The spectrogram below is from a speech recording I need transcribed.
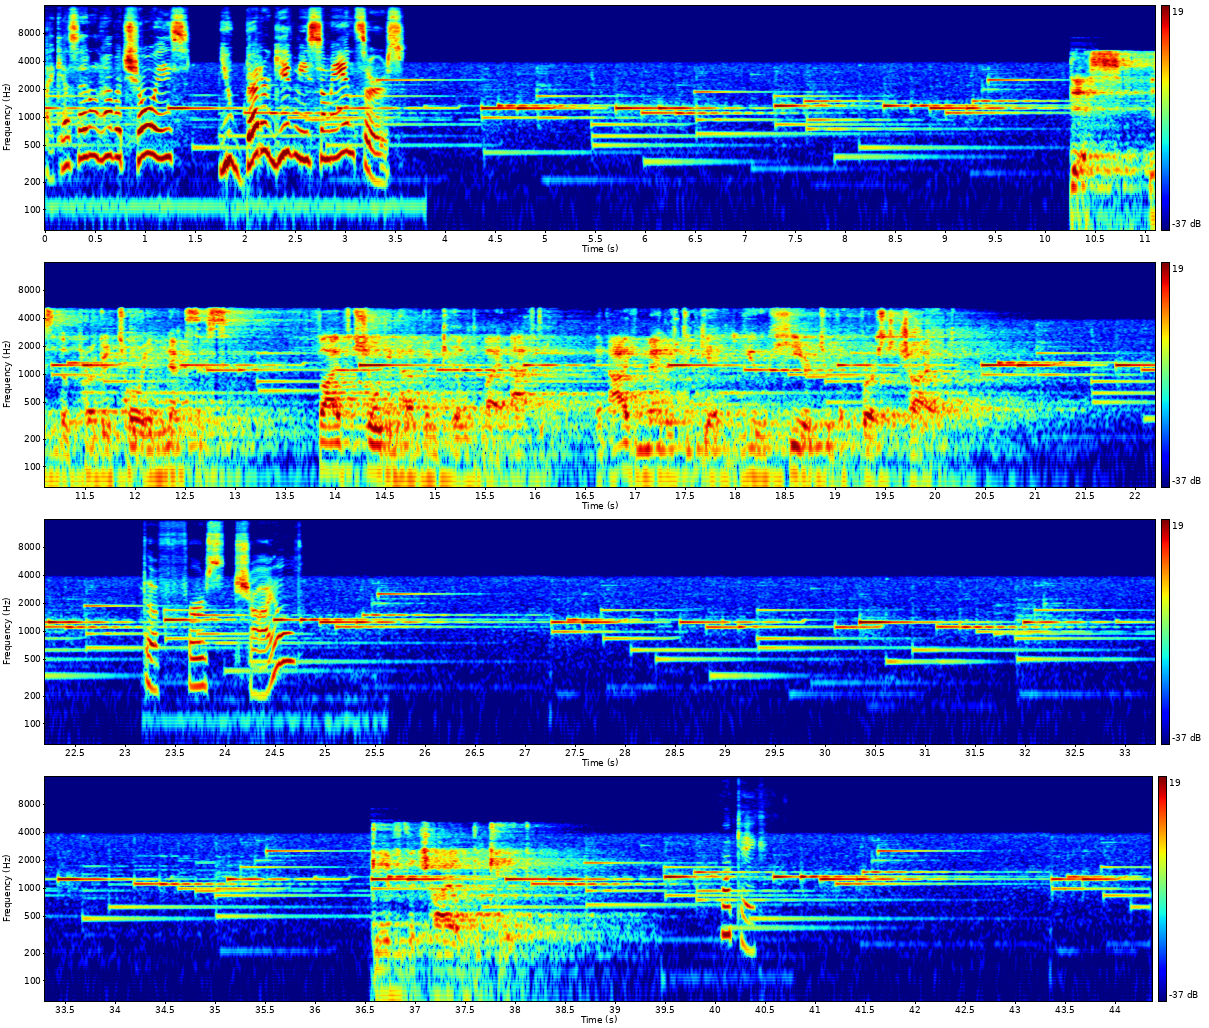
I guess I don't have a choice. You better give me some answers. This is the Purgatory Nexus. Five children have been killed by Afton, and I've managed to get you here to the first child. The first child? Cake?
